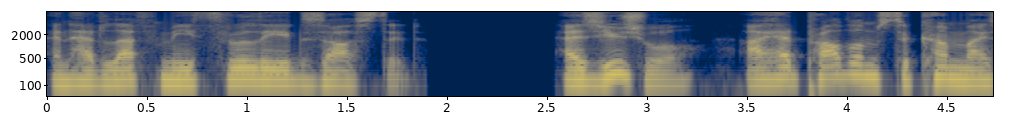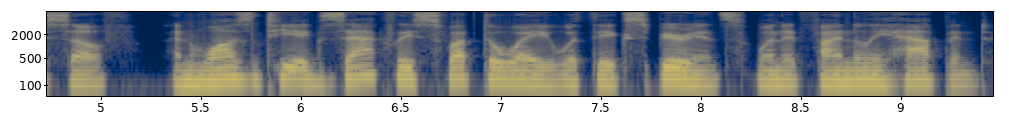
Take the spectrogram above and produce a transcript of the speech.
and had left me thoroughly exhausted. As usual, I had problems to come myself, and wasn't exactly swept away with the experience when it finally happened.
